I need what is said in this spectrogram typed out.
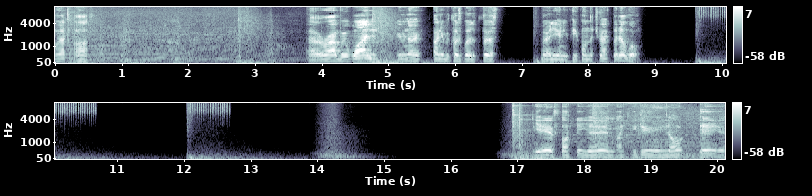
Oh, that's fast. Alright, we won. Even though, only because we're the first, we're the only people on the track, but oh well. Yeah, fuck it, yeah, like you do not care.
